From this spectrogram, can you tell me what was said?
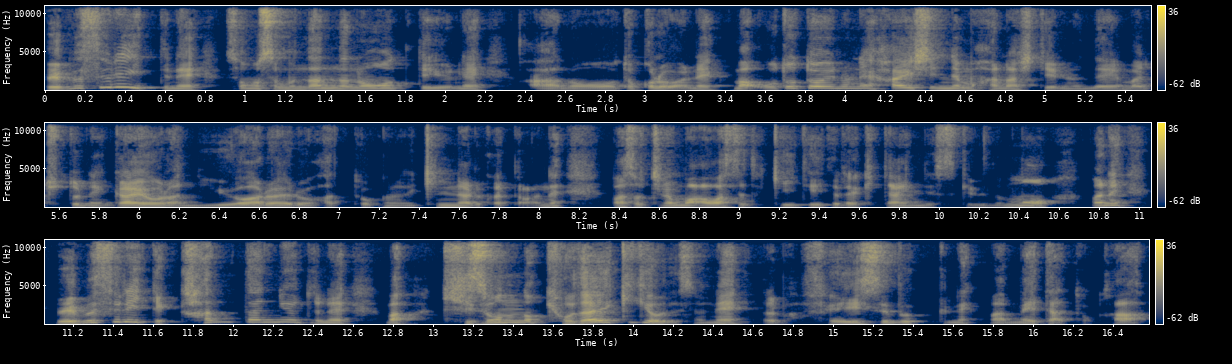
Web3 ってね、そもそも何なのっていうね、あのところはね、まあ、おとといのね、配信でも話しているので、まあ、ちょっとね、概要欄に URL を貼っておくので、気になる方はね、まあ、そちらも合わせて聞いていただきたいんですけれども、まあね、Web3 って簡単に言うとね、まあ、既存の巨大企業ですよね。例えば Facebook ね、まあ、メタとか、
